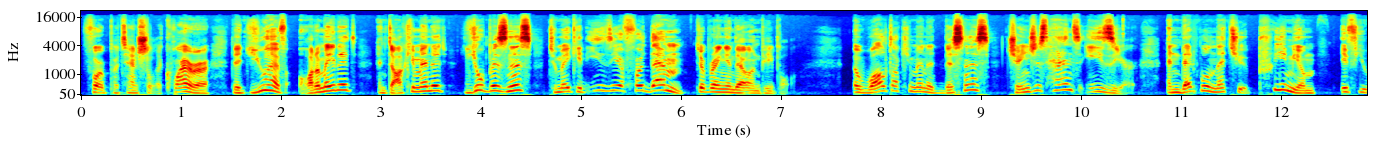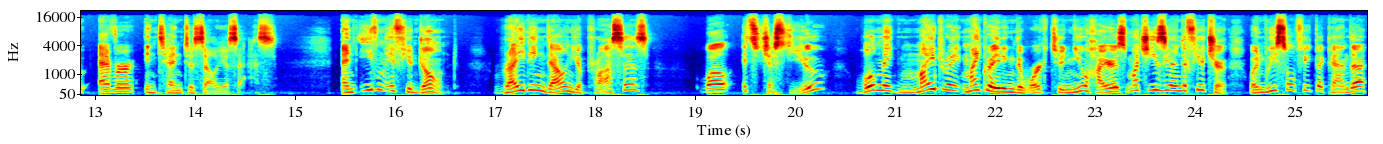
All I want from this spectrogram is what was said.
for a potential acquirer that you have automated and documented your business to make it easier for them to bring in their own people. A well documented business changes hands easier, and that will net you a premium if you ever intend to sell your SaaS. And even if you don't, writing down your process, well, it's just you will make migrate, migrating the work to new hires much easier in the future. When we sold Feedback Panda,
